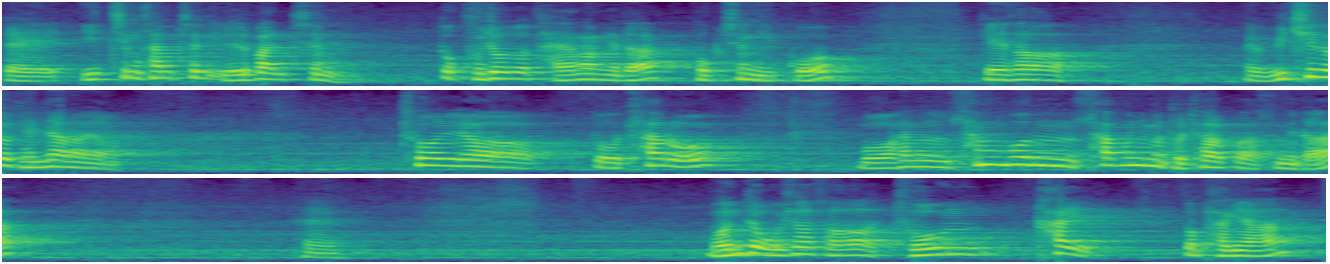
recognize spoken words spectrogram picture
네, 2층, 3층, 일반층, 또 구조도 다양합니다. 복층 있고. 그래서 위치도 괜찮아요. 초월역 또 차로 뭐 한 3분, 4분이면 도착할 것 같습니다. 예. 먼저 오셔서 좋은 타입 또 방향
